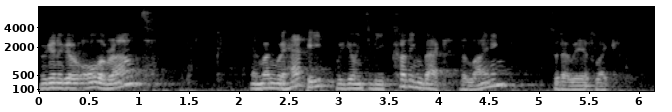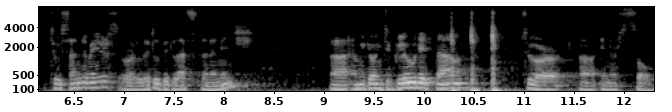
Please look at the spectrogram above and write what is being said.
We're going to go all around and when we're happy, we're going to be cutting back the lining so that we have like two centimeters or a little bit less than an inch. Uh, and we're going to glue it down to our uh, inner sole.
